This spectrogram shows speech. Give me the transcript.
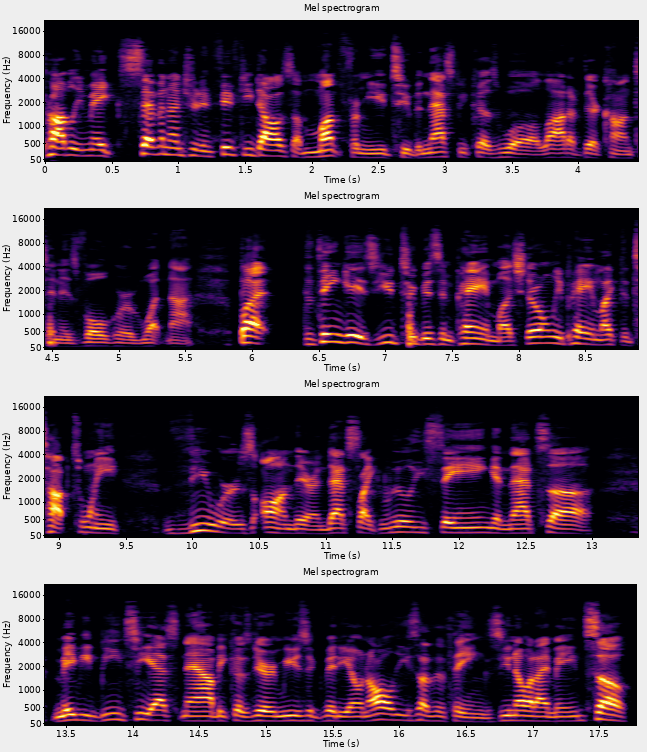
probably make $750 a month from YouTube. And that's because, well, a lot of their content is vulgar and whatnot. But the thing is, YouTube isn't paying much. They're only paying like the top 20 viewers on there. And that's like Lilly Singh and that's uh maybe BTS now because they're a music video and all these other things. You know what I mean? So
